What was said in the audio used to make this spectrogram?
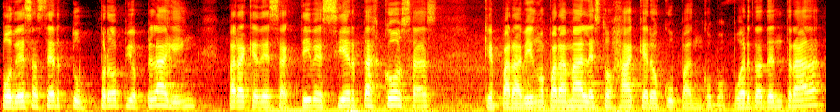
podés hacer tu propio plugin para que desactives ciertas cosas que para bien o para mal estos hackers ocupan como puertas de entrada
